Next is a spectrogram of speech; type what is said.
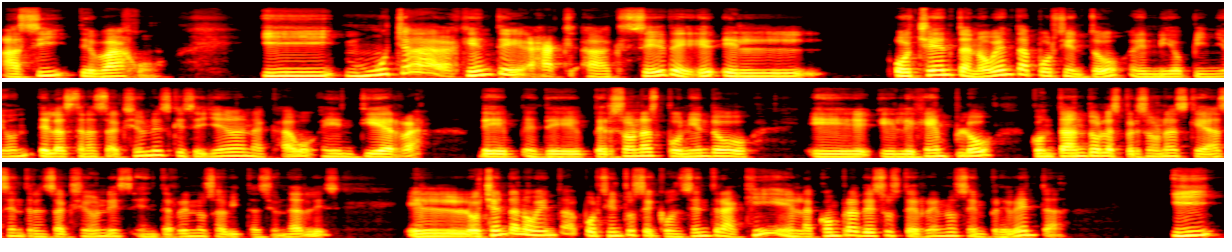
así debajo. Y mucha gente accede, e el 80, 90%, en mi opinión, de las transacciones que se llevan a cabo en tierra, de de personas poniendo, eh, el ejemplo, contando las personas que hacen transacciones en terrenos habitacionales, el 80, 90% se concentra aquí, en la compra de esos terrenos en preventa, y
